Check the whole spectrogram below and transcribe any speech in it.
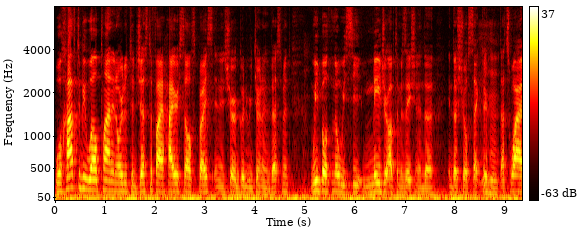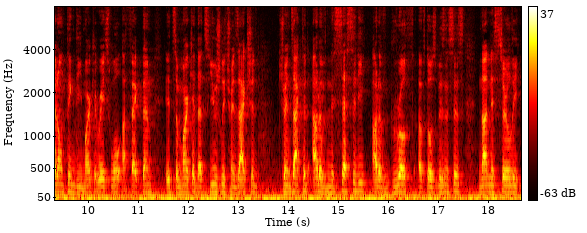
will have to be well planned in order to justify higher sales price and ensure a good return on investment, we both know we see major optimization in the industrial sector. Mm-hmm. That's why I don't think the market rates will affect them. It's a market that's usually transaction transacted out of necessity, out of growth of those businesses, not necessarily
